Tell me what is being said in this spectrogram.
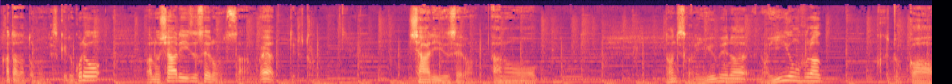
方だと思うんですけどこれをあのシャーリーズ・セロンさんがやってると。シャーリーズ・セロン。あの何ですかね有名なイーオンフラッグとか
